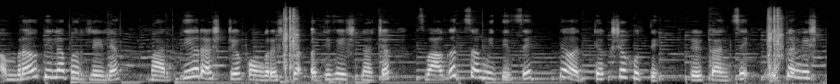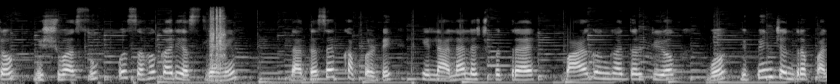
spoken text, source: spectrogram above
अमरावतीला भरलेल्या भारतीय राष्ट्रीय काँग्रेसच्या अधिवेशनाच्या स्वागत समितीचे ते अध्यक्ष होते. टिळकांचे एकनिष्ठ विश्वासू व सहकारी असल्याने दादासाहेब खापर्डे हे लाला लजपतराय बाळ गंगाधर टिळक व बिपिनचंद्रपाल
